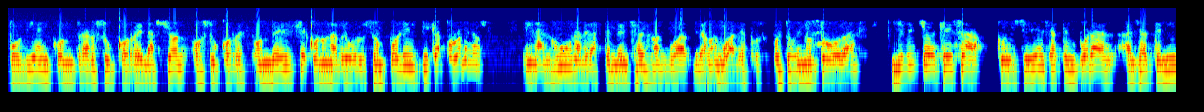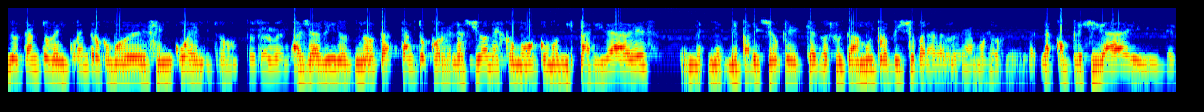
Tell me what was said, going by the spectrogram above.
podía encontrar su correlación o su correspondencia con una revolución política, por lo menos en alguna de las tendencias de, de las vanguardias, por supuesto que no todas, y el hecho de que esa coincidencia temporal haya tenido tanto de encuentro como de desencuentro, Totalmente. haya habido no tanto correlaciones como, como disparidades, me, pareció que, resultaba muy propicio para ver digamos, la, complejidad y de,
